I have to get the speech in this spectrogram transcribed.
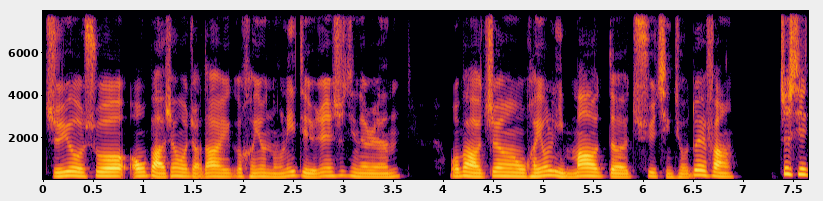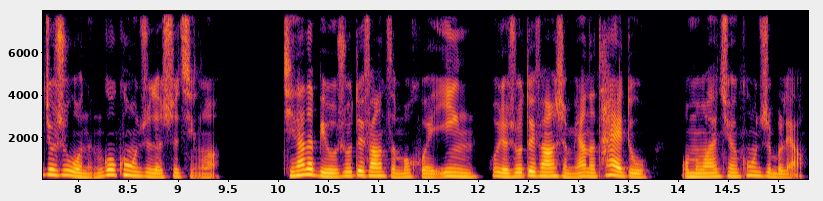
只有说，我保证我找到一个很有能力解决这件事情的人，我保证我很有礼貌的去请求对方，这些就是我能够控制的事情了。其他的，比如说对方怎么回应，或者说对方什么样的态度，我们完全控制不了。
